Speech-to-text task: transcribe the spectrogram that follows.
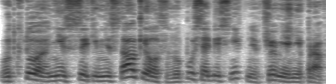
Вот кто не с этим не сталкивался, ну пусть объяснит мне, в чем я не прав.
